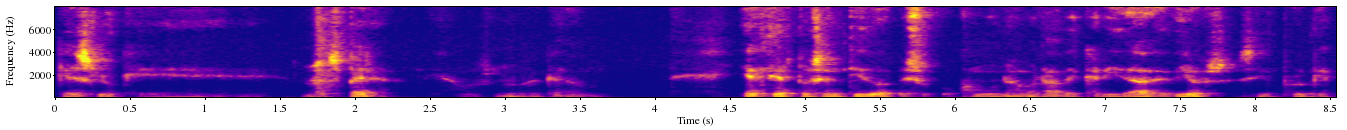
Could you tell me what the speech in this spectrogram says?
qué es lo que nos espera, digamos, ¿no? a cada uno. Y en cierto sentido es como una obra de caridad de Dios, ¿sí? porque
